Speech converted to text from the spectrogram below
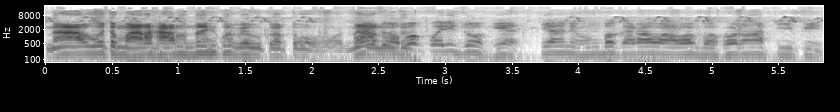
ના આવું હોય તો મારા હારું નહીં કોઈ પેલું કરતો. ના આવું પડી જો ઘેર. ત્યાં ઊંઘ કરાવો આવા બખોડાના પી પી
